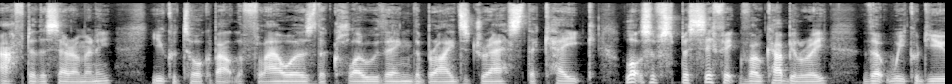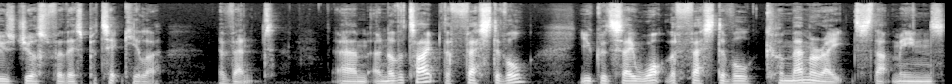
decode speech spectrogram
after the ceremony. You could talk about the flowers, the clothing, the bride's dress, the cake, lots of specific vocabulary that we could use just for this particular event. Um, another type, the festival. You could say what the festival commemorates. That means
